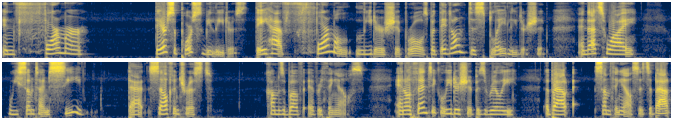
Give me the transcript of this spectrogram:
in former they are supposed to be leaders. They have formal leadership roles, but they don't display leadership. And that's why we sometimes see that self interest comes above everything else. And authentic leadership is really about something else. It's about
